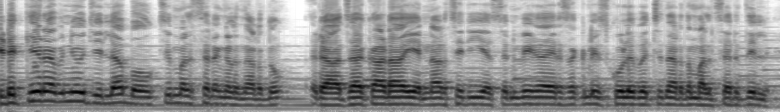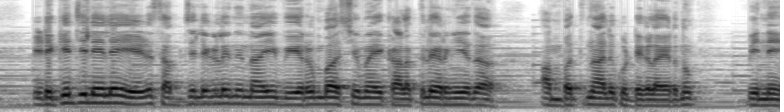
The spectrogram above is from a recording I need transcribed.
ഇടുക്കി റവന്യൂ ജില്ലാ ബോക്സിംഗ് മത്സരങ്ങൾ നടന്നു. Rajakkad N R city S N V higher secondary സ്കൂളിൽ വെച്ച് നടന്ന മത്സരത്തിൽ ഇടുക്കി ജില്ലയിലെ ഏഴ് സബ് ജില്ലകളിൽ നിന്നായി വീറും വാശിയുമായി കളത്തിലിറങ്ങിയത് അമ്പത്തിനാല് കുട്ടികളായിരുന്നു. പിന്നെ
